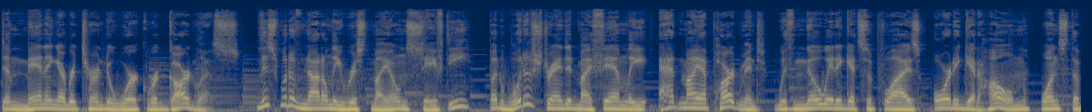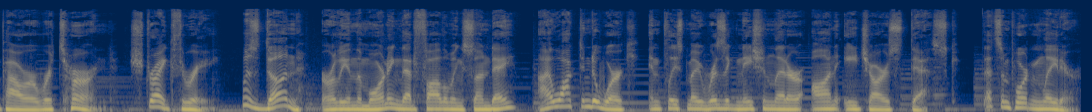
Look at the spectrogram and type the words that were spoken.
demanding I return to work regardless. This would have not only risked my own safety, but would have stranded my family at my apartment with no way to get supplies or to get home once the power returned. Strike 3 was done. Early in the morning that following Sunday, I walked into work and placed my resignation letter on HR's desk. That's important later.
